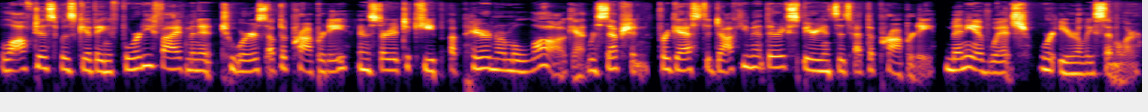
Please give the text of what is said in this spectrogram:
Loftus was giving 45 minute tours of the property and started to keep a paranormal log at reception for guests to document their experiences at the property, many of which were eerily similar.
